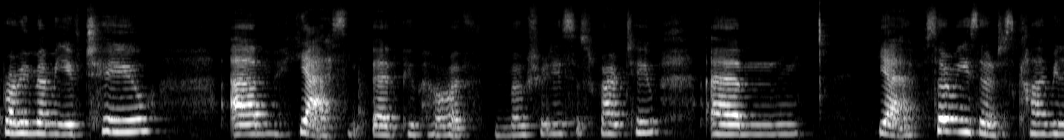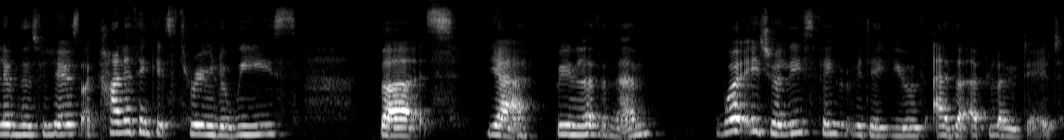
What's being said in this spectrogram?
probably Mummy of Two. Um, yes, they're the people who I've most really subscribed to. Um, yeah, for some reason I've just kind of been loving those videos. I kind of think it's through Louise, but yeah, been loving them. What is your least favourite video you have ever uploaded?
